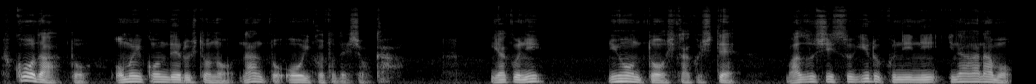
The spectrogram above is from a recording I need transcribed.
不幸だと思い込んでいる人のなんと多いことでしょうか逆に日本と比較して貧しすぎる国にいながらも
